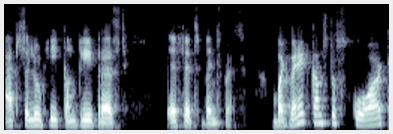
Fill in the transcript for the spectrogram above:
absolutely complete rest if it's bench press. But when it comes to squat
